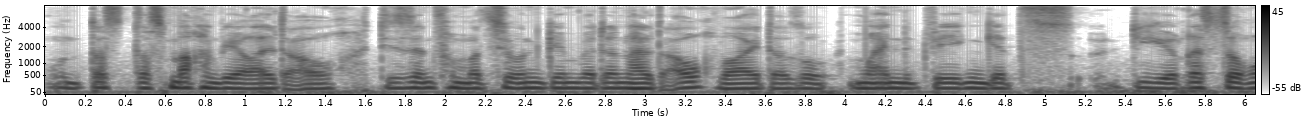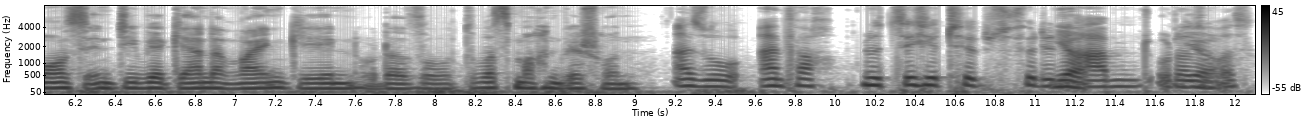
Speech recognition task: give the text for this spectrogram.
Und das, das machen wir halt auch. Diese Informationen geben wir dann halt auch weiter. So meinetwegen jetzt die Restaurants, in die wir gerne reingehen oder so. Sowas machen wir schon. Also einfach nützliche Tipps für den Ja, Abend oder ja. sowas.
